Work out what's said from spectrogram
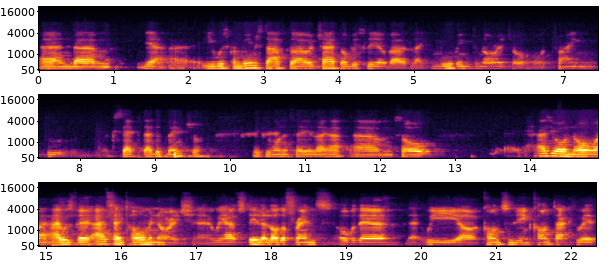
And um, yeah, uh, he was convinced after our chat, obviously, about like moving to Norwich or, or trying to accept that adventure, if you want to say it like that. Um, so, as you all know, I, I, was very, I felt home in Norwich. Uh, we have still a lot of friends over there that we are constantly in contact with.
